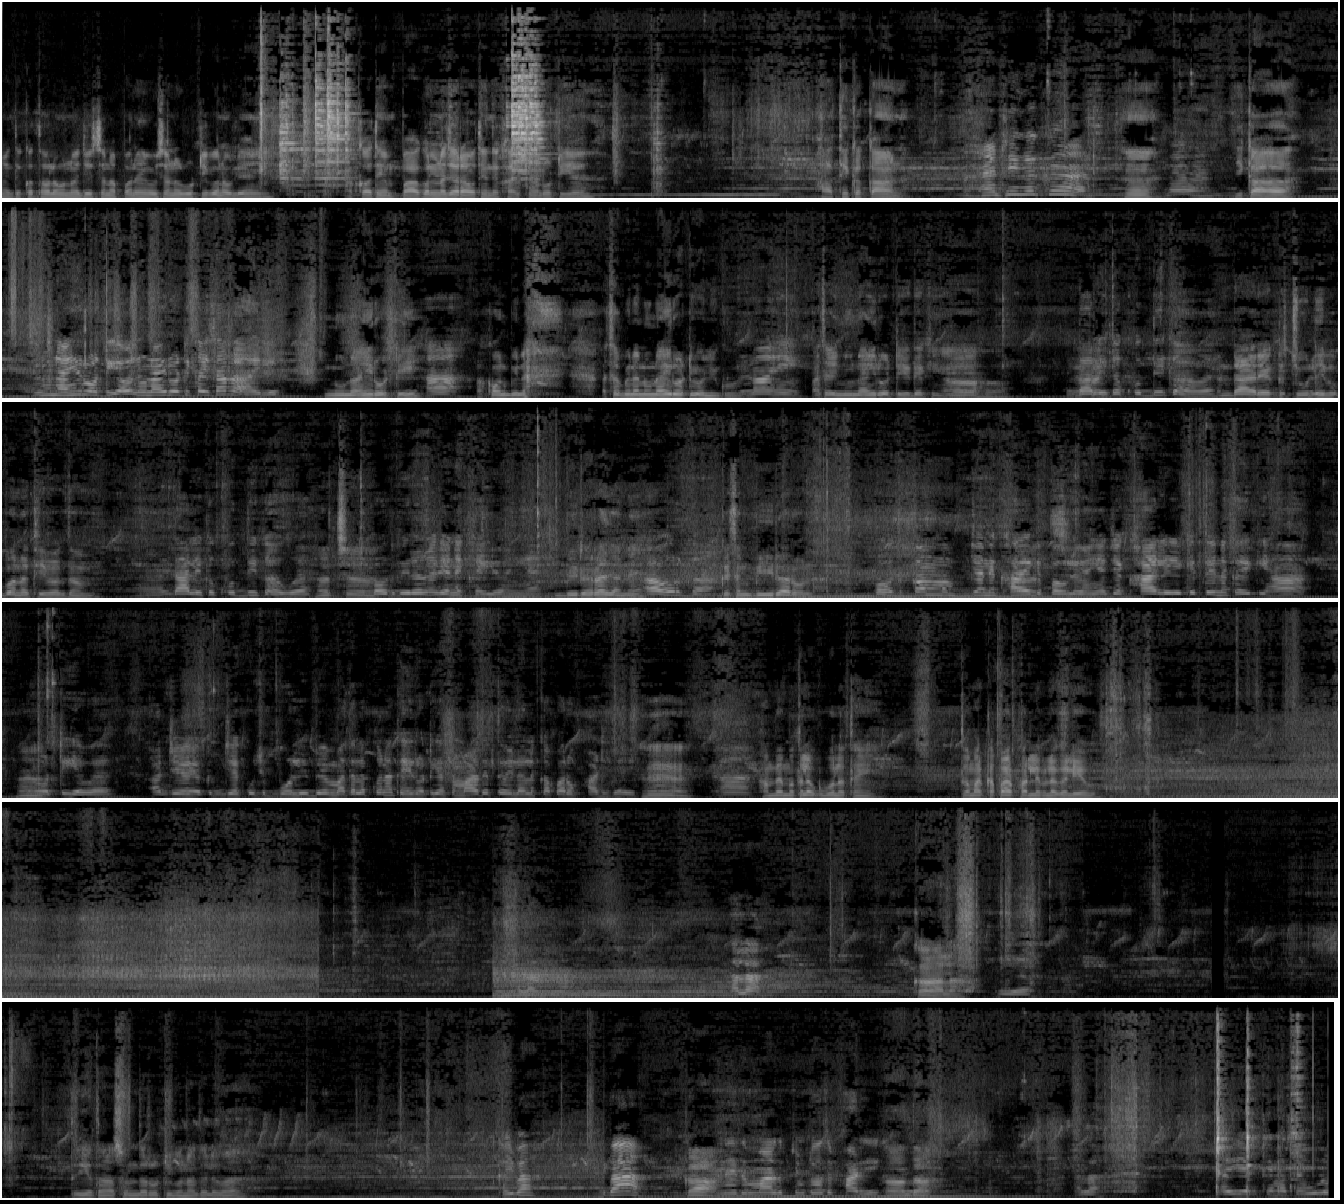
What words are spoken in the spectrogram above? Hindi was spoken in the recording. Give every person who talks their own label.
Speaker 1: मैं देखत हलो ना जैसन अपने वैसन रोटी बनौले हैं। आ कहते हम पागल नज़र आवत हैं देखा कौन रोटी है? हाथी का कान।
Speaker 2: हाँ ठीक है कान?
Speaker 1: हाँ।
Speaker 2: हाँ।
Speaker 1: ई का है?
Speaker 2: नूनाही रोटी है। नूनाही रोटी कैसा रहा है
Speaker 1: नूनाही रोटी?
Speaker 2: हाँ।
Speaker 1: कौन बिना अच्छा बिना नूनाही रोटी होली को?
Speaker 2: नहीं।
Speaker 1: अच्छा ये नूनाही रोटी है देखी आह।
Speaker 2: दाली का खुदी का है।
Speaker 1: डायरेक्ट चूल्हे पे बनत ही एकदम।
Speaker 2: दाली का खुदी का हुआ है।
Speaker 1: अच्छा।
Speaker 2: बहुत बीररा जने खैले हुई हैं।
Speaker 1: बीररा जाने?
Speaker 2: और का?
Speaker 1: कैसन बीरा रोल?
Speaker 2: बहुत कम जने खाए के पौले हुई हैं। जे खा ले केते न कहे कि हाँ
Speaker 1: हाँ।
Speaker 2: रोटी है और जे जे कुछ बोली बे मतलब को ना थे रोटिया से मार देते वही लगले कपड़ों फाट जाए।
Speaker 1: हाँ।
Speaker 2: हाँ।
Speaker 1: हमें मतलब को बोलत हैं तो हमार कपार फरले पे लगल है
Speaker 2: हला हला
Speaker 1: का आला
Speaker 2: ये
Speaker 1: तो इतना सुंदर रोटी बना दिले बा
Speaker 2: खैबा? खैबा?
Speaker 1: का?
Speaker 2: नहीं तो मार दे चिमटवा से फाड़ जाई
Speaker 1: हाँ दा।
Speaker 2: हला आई एक ठे में से उ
